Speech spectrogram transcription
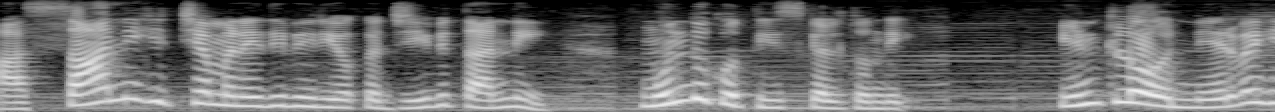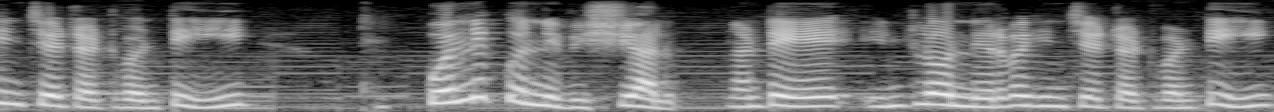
ఆ సాన్నిహిత్యం అనేది వీరి యొక్క జీవితాన్ని ముందుకు తీసుకెళ్తుంది. ఇంట్లో నిర్వహించేటటువంటి కొన్ని కొన్ని విషయాలు అంటే ఇంట్లో నిర్వహించేటటువంటి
